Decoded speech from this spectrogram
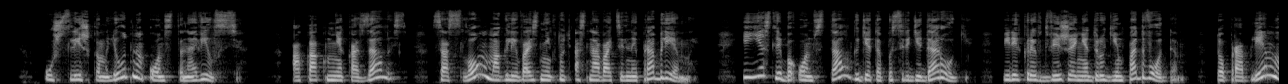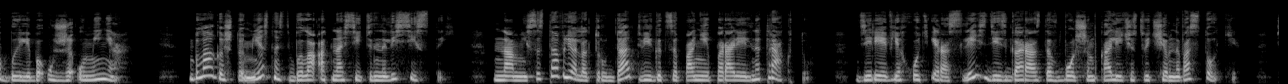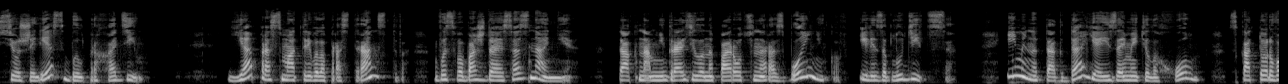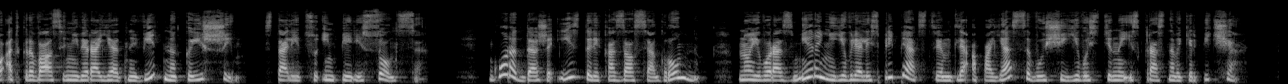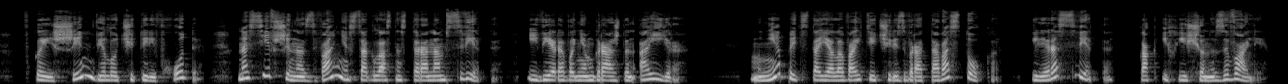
Уж слишком людным он становился. А как мне казалось, со слом могли возникнуть основательные проблемы. И если бы он встал где-то посреди дороги, перекрыв движение другим подводом, то проблемы были бы уже у меня. Благо, что местность была относительно лесистой. Нам не составляло труда двигаться по ней параллельно тракту. Деревья хоть и росли здесь гораздо в большем количестве, чем на востоке, все же лес был проходим. Я просматривала пространство, высвобождая сознание. Так нам не грозило напороться на разбойников или заблудиться. Именно тогда я и заметила холм, с которого открывался невероятный вид на Каишим, столицу империи Солнца. Город даже издали казался огромным, но его размеры не являлись препятствием для опоясывающей его стены из красного кирпича. В Каишим вело четыре входа, носившие названия согласно сторонам света и верованиям граждан Аира. Мне предстояло войти через врата Востока или Рассвета, как их еще называли.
